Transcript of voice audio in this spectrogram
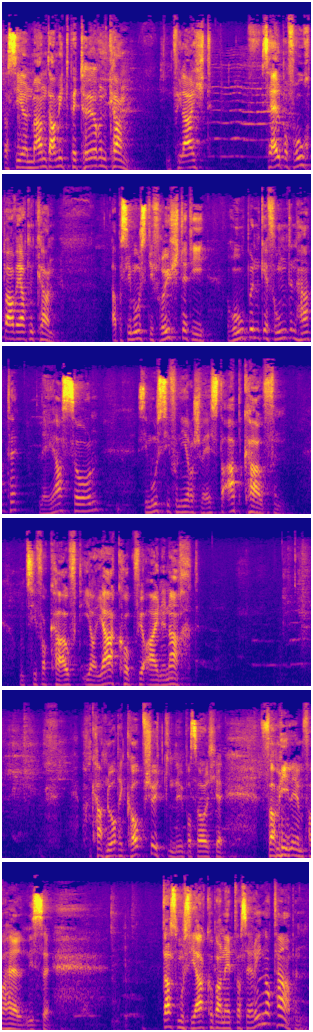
dass sie ihren Mann damit betören kann und vielleicht selber fruchtbar werden kann. Aber sie muss die Früchte, die Ruben gefunden hatte, Leas Sohn, sie muss sie von ihrer Schwester abkaufen. und sie verkauft ihr Jakob für eine Nacht. Man kann nur den Kopf schütteln über solche Familienverhältnisse. Das muss Jakob an etwas erinnert haben.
